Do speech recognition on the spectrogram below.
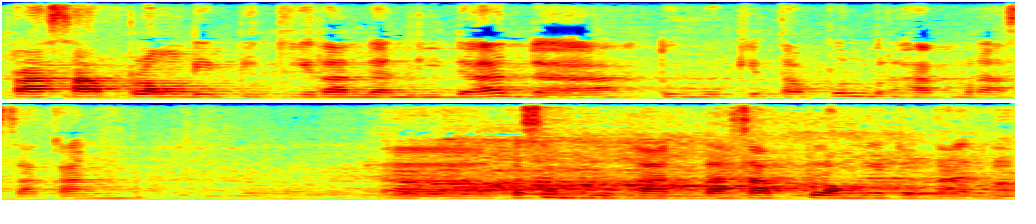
rasa plong di pikiran dan di dada tubuh kita pun berhak merasakan eh, kesembuhan rasa plong itu tadi.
